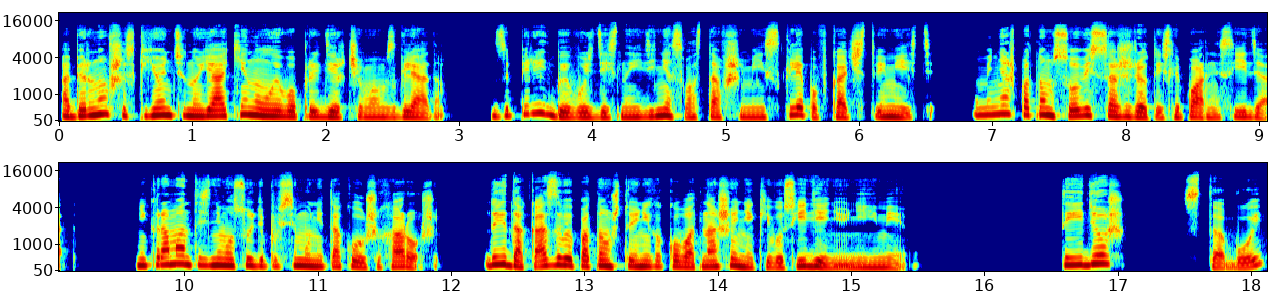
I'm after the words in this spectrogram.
Обернувшись к Йонтину, я окинула его придирчивым взглядом. Запереть бы его здесь наедине с восставшими из склепа в качестве мести. У меня ж потом совесть сожрет, если парни съедят. Некромант из него, судя по всему, не такой уж и хороший. Да и доказывай потом, что я никакого отношения к его съедению не имею. «Ты идешь? «С тобой?»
